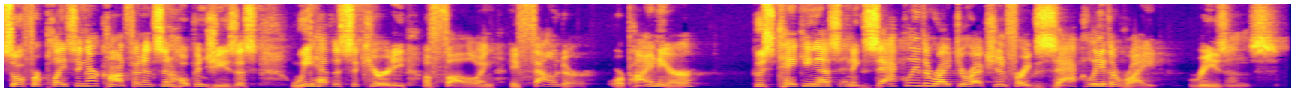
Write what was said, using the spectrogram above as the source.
So we're placing our confidence and hope in Jesus, we have the security of following a founder or pioneer who's taking us in exactly the right direction for exactly the right reasons.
